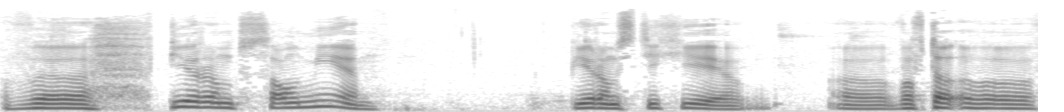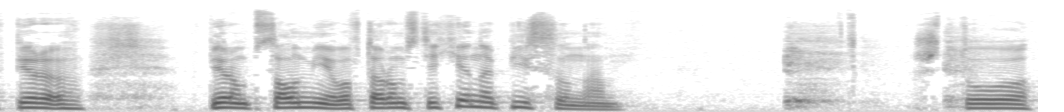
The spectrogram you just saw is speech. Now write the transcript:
в первом псалме, в первом стихе, э, во, в, первом, первом псалме, во втором стихе написано, что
